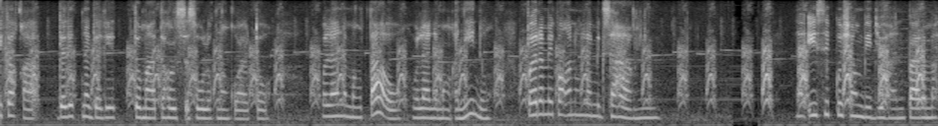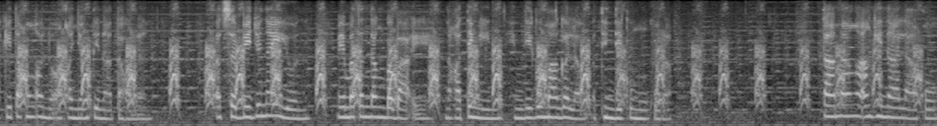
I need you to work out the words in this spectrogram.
Kaka, galit na galit, tumatahol sa sulok ng kwarto. Wala namang tao, wala namang anino, para may kung anong lamig sa hangin. Naisip ko siyang videohan para makita kung ano ang kanyang tinatahulan. At sa video na iyon, may matandang babae, nakatingin, hindi gumagalaw at hindi kumukurap. Tama nga ang hinala ko,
